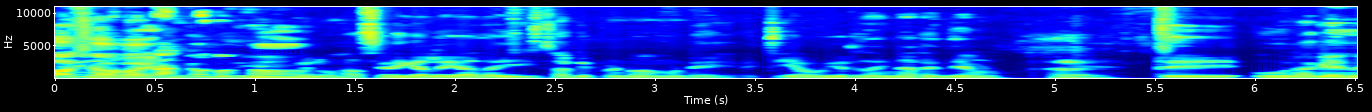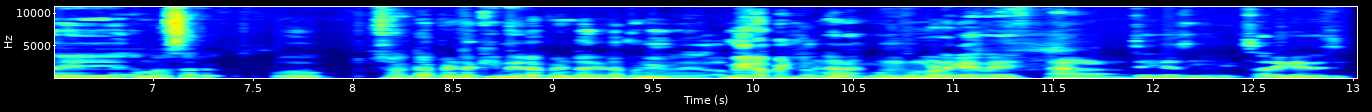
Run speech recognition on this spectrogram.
ਭਾਸ਼ਾ ਵਾ ਢੰਗ ਆ ਉਹਨਾਂ ਦੀ ਹਾਂ। ਮੈਨੂੰ ਹਾਸੇ ਵਾਲੀ ਗੱਲ ਯਾਦ ਆਈ ਸਾਡੇ ਪਿੰਡੋਂ ਆ ਮੁੰਡੇ ਇੱਥੇ ਉਹ ਵੀ ਰਜ਼ਾਈਨਾ ਰਹਿੰਦੇ ਹੁਣ। ਹਾਂ। ਤੇ ਉਹ ਨਾ ਗਏ ਹੋਏ ਅੰਮ੍ਰਿਤਸਰ ਸਾਡਾ ਪਿੰਡ ਆ ਕੀ ਮੇਰਾ ਪਿੰਡ ਆ ਜਿਹੜਾ ਬਣਿਆ ਹੋਇਆ? ਮੇਰਾ ਪਿੰਡ ਹੈ ਨਾ ਉਹ ਘੁੰਮਣ ਗਏ ਹੋਏ। ਹਾਂ। ਤੇ ਅਸੀਂ ਸਾਰੇ ਗਏ ਹੋਏ ਸੀ।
